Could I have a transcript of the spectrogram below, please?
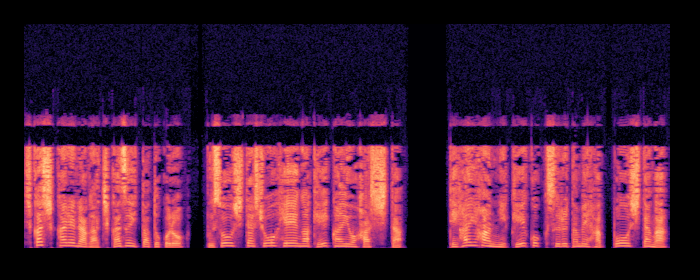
しかし彼らが近づいたところ、武装した将兵が警戒を発した。手配犯に警告するため発砲したが、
